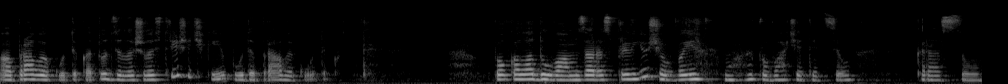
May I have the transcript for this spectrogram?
е, правого кутика. Тут залишилось трішечки і буде правий кутик. Покладу вам зараз прев'ю, щоб ви могли побачити цю красу.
